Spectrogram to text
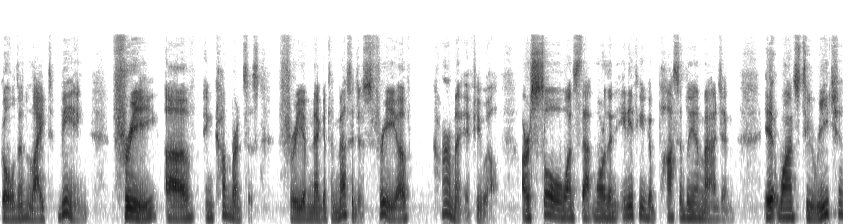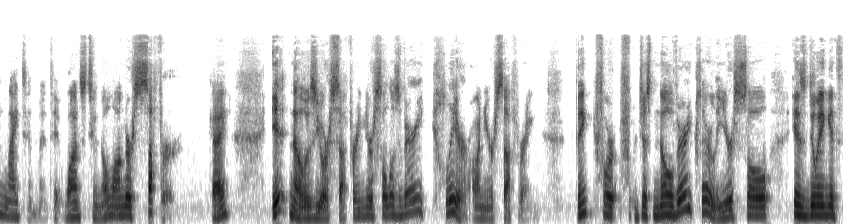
golden light being free of encumbrances free of negative messages free of karma if you will. Our soul wants that more than anything you could possibly imagine. It wants to reach enlightenment. It wants to no longer suffer okay? It knows you're suffering. Your soul is very clear on your suffering think for, for just know very clearly your soul is doing its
